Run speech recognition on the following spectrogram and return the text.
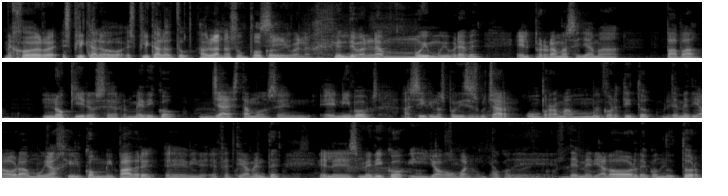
mejor explícalo, explícalo tú. Háblanos un poco Sí, de... bueno, de manera muy, muy breve. El programa se llama Papá, no quiero ser médico. Ya estamos en Evox, así que nos podéis escuchar. Un programa muy cortito, de media hora, muy ágil, con mi padre, eh, efectivamente. Él es médico y yo hago, bueno, un poco de, de mediador, de conductor.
